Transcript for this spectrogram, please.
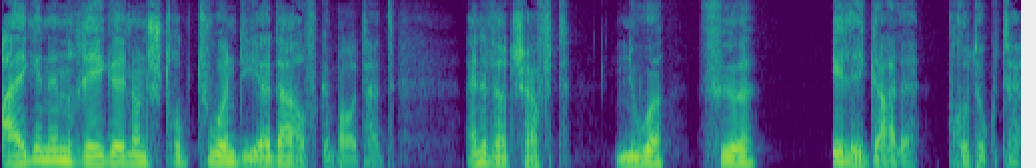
eigenen Regeln und Strukturen, die er da aufgebaut hat. Eine Wirtschaft nur für illegale Produkte.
